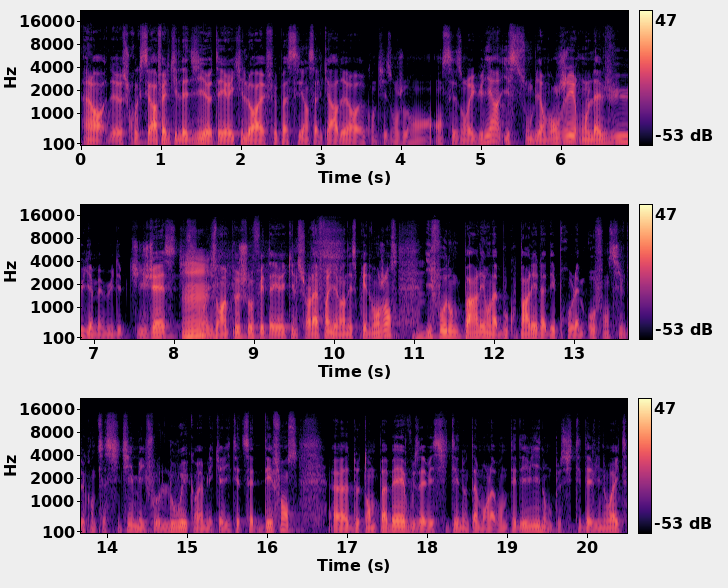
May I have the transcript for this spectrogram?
Alors, euh, je crois que c'est Raphaël qui l'a dit, Tyreek Hill leur avait fait passer un sale quart d'heure quand ils ont joué en, en saison régulière. Ils se sont bien vengés, on l'a vu, il y a même eu des petits gestes, ils, Mhm. sont- ils ont un peu chauffé Tyreek Hill sur la fin, il y avait un esprit de vengeance. Il faut donc parler, on a beaucoup parlé là des problèmes offensifs de Kansas City, mais il faut louer quand même les qualités de cette défense de Tampa Bay. Vous avez cité notamment la T. David, on peut citer Davin White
